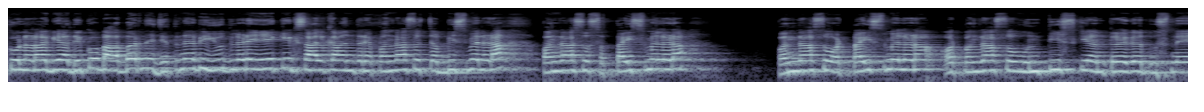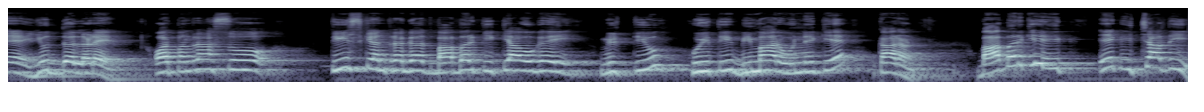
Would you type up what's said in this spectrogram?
को लड़ा गया। देखो, बाबर ने जितने भी युद्ध लड़े एक एक साल का अंतर है। 1526 में लड़ा 1527 में लड़ा 1528 में लड़ा और पंद्रह के अंतर्गत उसने युद्ध लड़े। और 1530 के अंतर्गत बाबर की क्या हो गई? मृत्यु हुई थी बीमार होने के कारण। बाबर की एक एक इच्छा थी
